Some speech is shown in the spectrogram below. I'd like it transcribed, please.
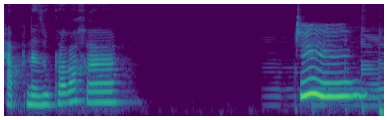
Habt eine super Woche. Tschüss.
